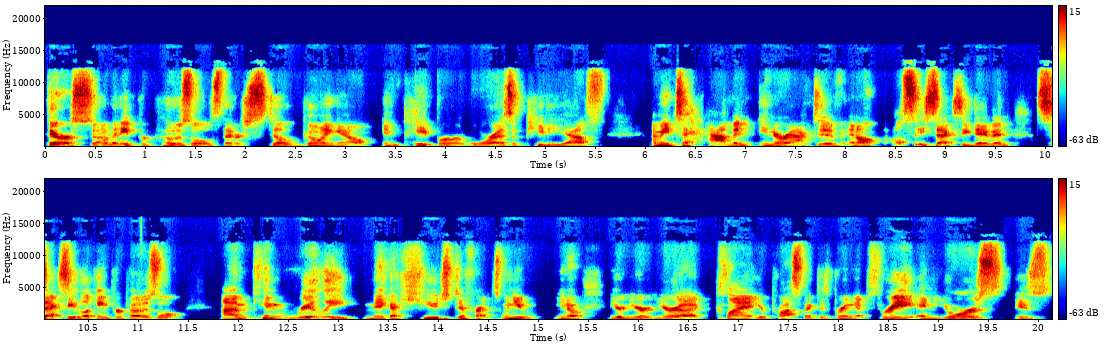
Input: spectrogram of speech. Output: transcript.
there are so many proposals that are still going out in paper or as a PDF. I mean, to have an interactive and I'll I'll say sexy, David, sexy looking proposal um, can really make a huge difference when you you know your your your uh, client your prospect is bringing up three and yours is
